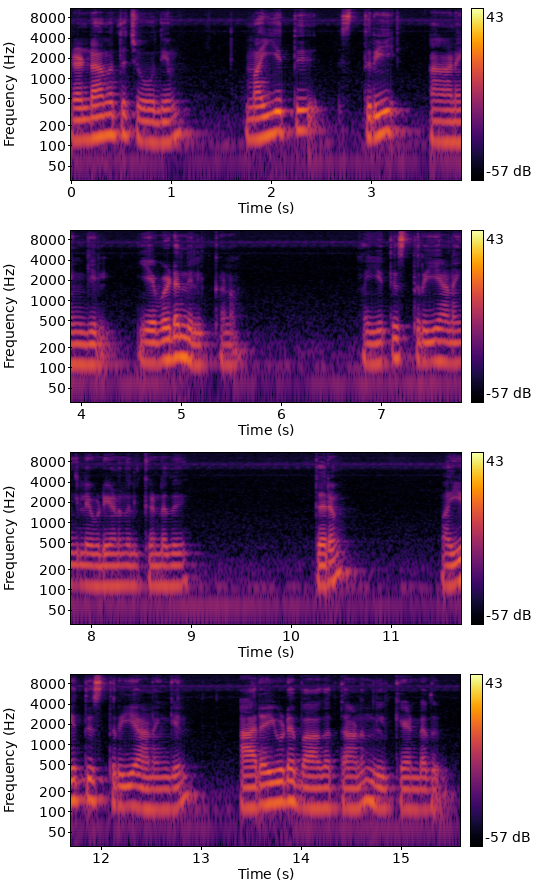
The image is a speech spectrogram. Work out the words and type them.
രണ്ടാമത്തെ ചോദ്യം മയ്യത്ത് സ്ത്രീ ആണെങ്കിൽ എവിടെ നിൽക്കണം? മയ്യത്ത് സ്ത്രീ ആണെങ്കിൽ എവിടെയാണ് നിൽക്കേണ്ടത്? ഉത്തരം മയ്യത്ത് സ്ത്രീ ആണെങ്കിൽ അരയുടെ ഭാഗത്താണ് നിൽക്കേണ്ടത്.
